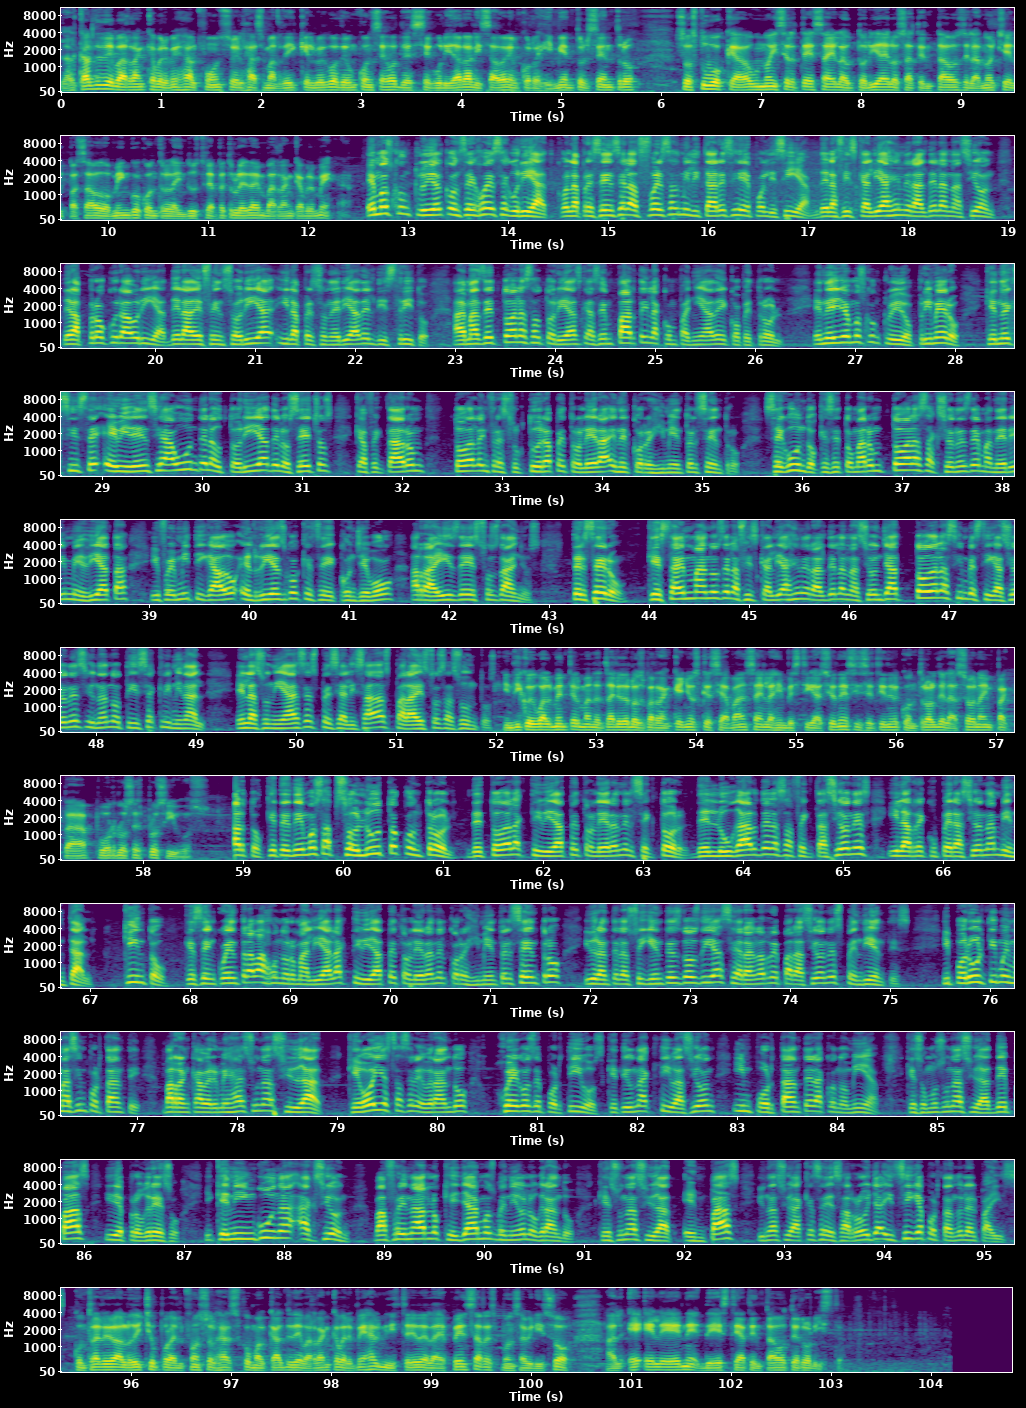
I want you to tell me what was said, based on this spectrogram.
El alcalde de Barranca Bermeja, Alfonso El que luego de un consejo de seguridad realizado en el corregimiento El Centro, sostuvo que aún no hay certeza de la autoría de los atentados de la noche del pasado domingo contra la industria petrolera en Barranca Bermeja. Hemos concluido el Consejo de Seguridad con la presencia de las fuerzas militares y de policía, de la Fiscalía General de la Nación, de la Procuraduría, de la Defensoría y la Personería del Distrito, además de todas las autoridades que hacen parte y la compañía de Ecopetrol. En ello hemos concluido, primero, que no existe evidencia aún de la autoría de los hechos que afectaron toda la infraestructura petrolera en el corregimiento del centro. Segundo, que se tomaron todas las acciones de manera inmediata y fue mitigado el riesgo que se conllevó a raíz de estos daños. Tercero, que está en manos de la Fiscalía General de la Nación ya todas las investigaciones y una noticia criminal en las unidades especializadas para estos asuntos. Indicó igualmente el mandatario de los barranqueños que se avanza en las investigaciones y se tiene el control de la zona impactada por los explosivos. Cuarto, que tenemos absoluto control de toda la actividad petrolera en el sector, del lugar de las afectaciones y la recuperación ambiental. Quinto, que se encuentra bajo normalidad la actividad petrolera en el corregimiento del centro y durante los siguientes dos días se harán las reparaciones pendientes. Y por último y más importante, Barranca Bermeja es una ciudad que hoy está celebrando juegos deportivos, que tiene una activación importante de la economía, que somos una ciudad de paz y de progreso y que ninguna acción va a frenar lo que ya hemos venido logrando, que es una ciudad en paz y una ciudad que se desarrolla y sigue aportándole al país. Contrario a lo dicho por Alfonso Aljas como alcalde de Barranca Bermeja, el Ministerio de la Defensa responsabilizó al ELN de este atentado terrorista.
